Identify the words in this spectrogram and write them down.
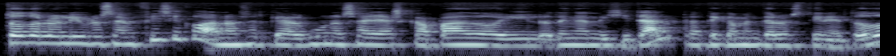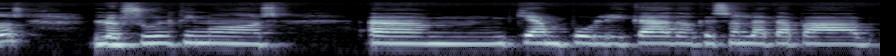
todos los libros en físico, a no ser que alguno se haya escapado y lo tenga en digital, prácticamente los tiene todos. Los últimos que han publicado, que son la tapa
